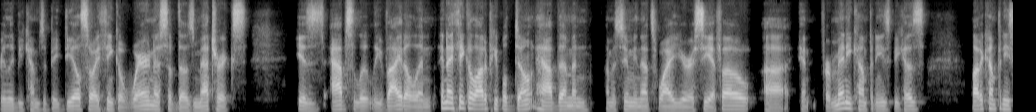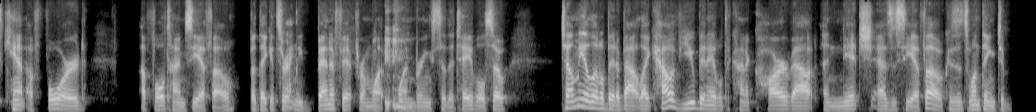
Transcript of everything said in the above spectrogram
really becomes a big deal. So I think awareness of those metrics is absolutely vital. And, and I think a lot of people don't have them. And I'm assuming that's why you're a CFO uh, and for many companies, because a lot of companies can't afford a full-time CFO, but they could certainly right. benefit from what one brings to the table. So tell me a little bit about like how have you been able to kind of carve out a niche as a CFO because it's one thing to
